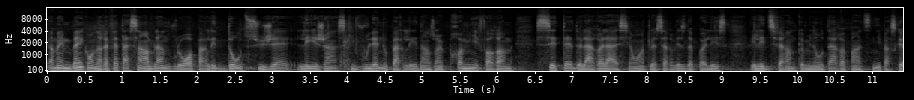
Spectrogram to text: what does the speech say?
Quand même bien qu'on aurait fait à semblant de vouloir parler d'autres sujets, les gens, ce qu'ils voulaient nous parler dans un premier forum, c'était de la relation entre le service de police et les différentes communautés à Repentigny, parce que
